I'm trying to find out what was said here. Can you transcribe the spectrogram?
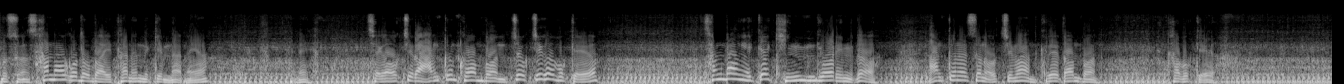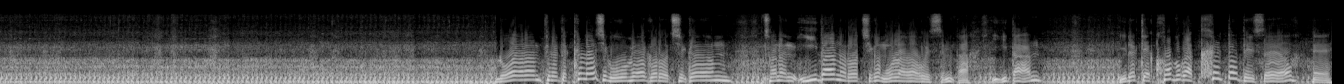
무슨 산악오토바이 타는 느낌 나네요. 네. 제가 억지로 안 끊고 한번 쭉 찍어 볼게요. 상당히 꽤 긴 거리입니다. 안 끊을 수는 없지만 그래도 한번 가볼게요. 로열 엔필드 클래식 500으로 지금 저는 2단으로 지금 올라가고 있습니다. 2단. 이렇게 커브가 클 때도 있어요. 예.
